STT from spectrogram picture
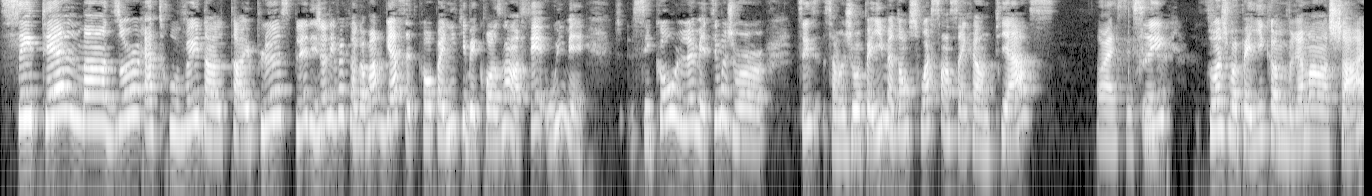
C'est tellement dur à trouver dans le taille plus. Puis là, des gens, des fois, qui sont comme, ah, regarde, cette compagnie québécoise-là en fait. Oui, mais c'est cool, là, mais tu sais, moi, je vais, tu sais, ça va, je vais payer, mettons, soit 150$. Ouais, c'est ça. Soit je vais payer comme vraiment cher,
